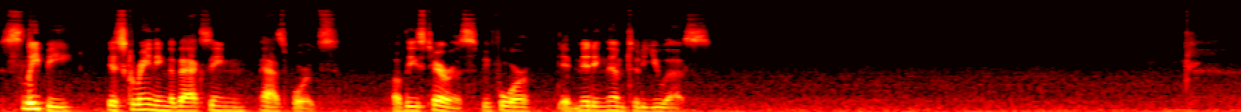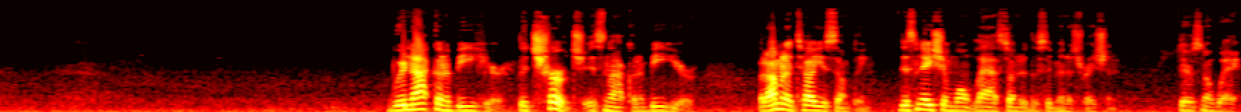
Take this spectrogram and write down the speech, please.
Sleepy is screening the vaccine passports of these terrorists before admitting them to the U.S. We're not going to be here. The church is not going to be here. But I'm going to tell you something. This nation won't last under this administration. There's no way.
